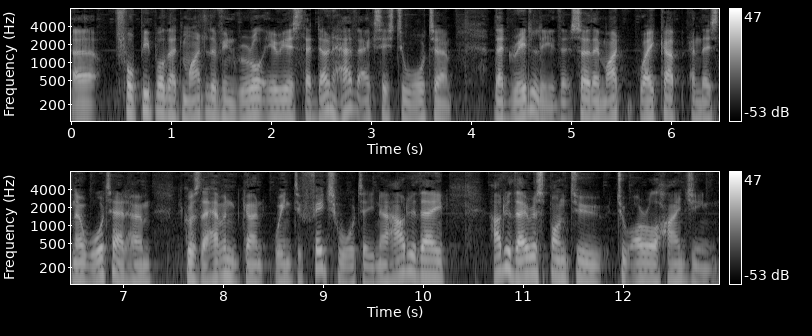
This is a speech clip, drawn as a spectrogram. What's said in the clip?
uh, for people that might live in rural areas that don't have access to water that readily? That, so they might wake up and there's no water at home because they haven't gone went to fetch water. You know, how do they how do they respond to to oral hygiene?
